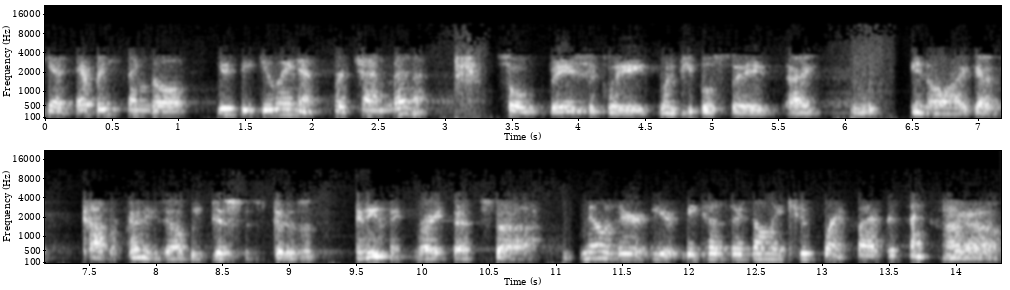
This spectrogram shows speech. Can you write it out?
get every single? You'd be doing it for 10 minutes. So basically, when people say, "I, you know, I got copper pennies," I'll be just as good as anything, right? That's uh, No, they're you're, because there's only 2.5% copper yeah.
